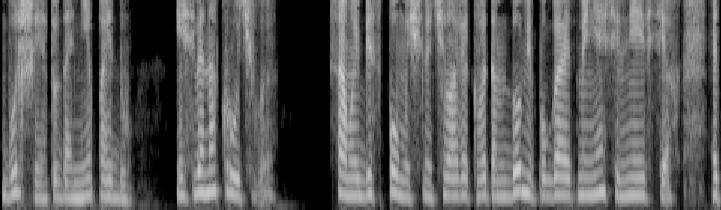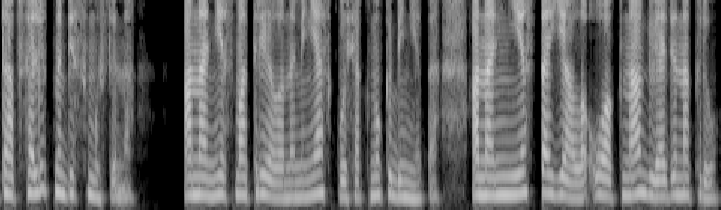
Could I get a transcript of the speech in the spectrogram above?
Больше я туда не пойду. Я себя накручиваю. Самый беспомощный человек в этом доме пугает меня сильнее всех. Это абсолютно бессмысленно. Она не смотрела на меня сквозь окно кабинета. Она не стояла у окна, глядя на Крю.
